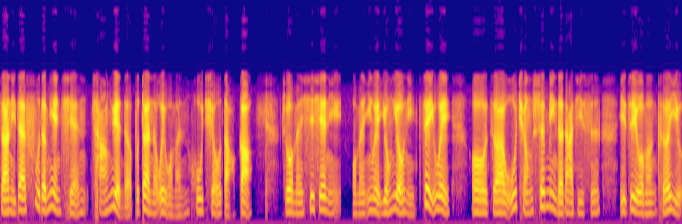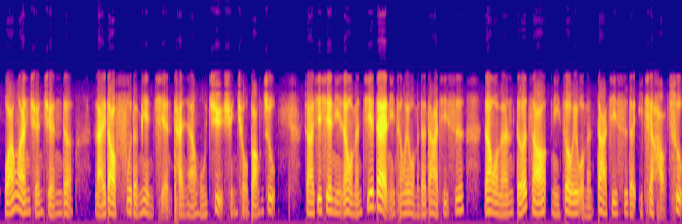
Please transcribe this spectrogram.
只要，你在父的面前，长远的、不断的为我们呼求祷告。主，我们谢谢你，我们因为拥有你这一位哦，主啊，无穷生命的大祭司，以至于我们可以完完全全的来到父的面前，坦然无惧，寻求帮助。主啊，谢谢你，让我们接待你成为我们的大祭司，让我们得着你作为我们大祭司的一切好处。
